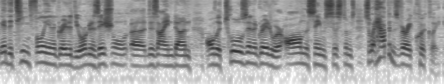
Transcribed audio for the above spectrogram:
we had the team fully integrated, the organizational uh, design done, all the tools integrated, we're all in the same systems. So it happens very quickly.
